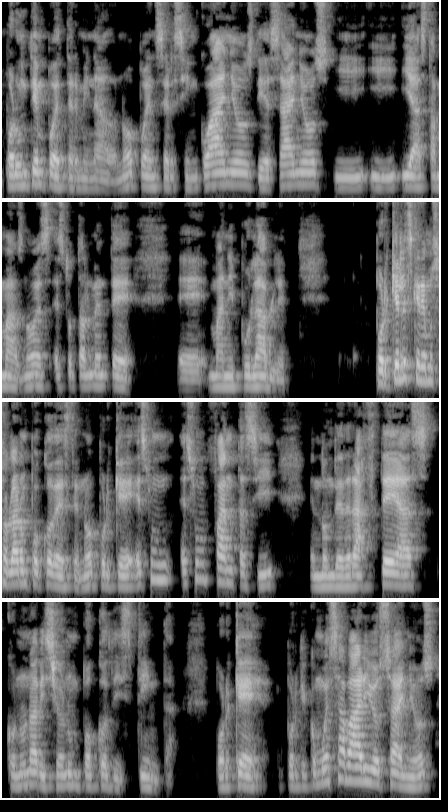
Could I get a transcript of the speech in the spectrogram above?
por un tiempo determinado, ¿no? Pueden ser 5 años, 10 años y, hasta más, ¿no? Es, es totalmente eh, manipulable. ¿Por qué les queremos hablar un poco de este, no? Porque es un, es un fantasy en donde drafteas con una visión un poco distinta. ¿Por qué? Porque como es a varios años,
